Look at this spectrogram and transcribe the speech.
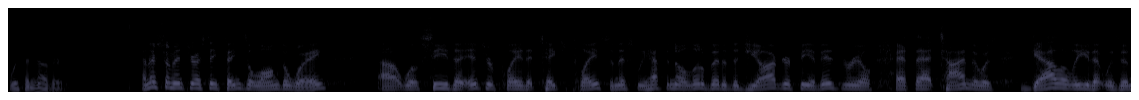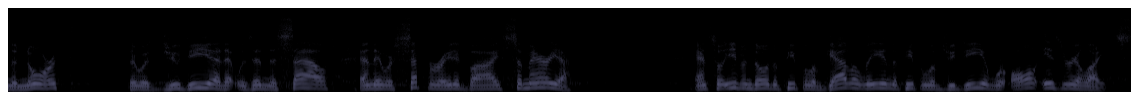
with another. And there's some interesting things along the way. Uh, we'll see the interplay that takes place. And this, we have to know a little bit of the geography of Israel at that time. There was Galilee that was in the north, there was Judea that was in the south, and they were separated by Samaria. And so, even though the people of Galilee and the people of Judea were all Israelites,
